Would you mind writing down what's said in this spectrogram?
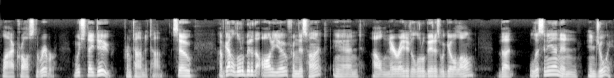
fly across the river, which they do from time to time. So I've got a little bit of the audio from this hunt and I'll narrate it a little bit as we go along, but listen in and enjoy.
